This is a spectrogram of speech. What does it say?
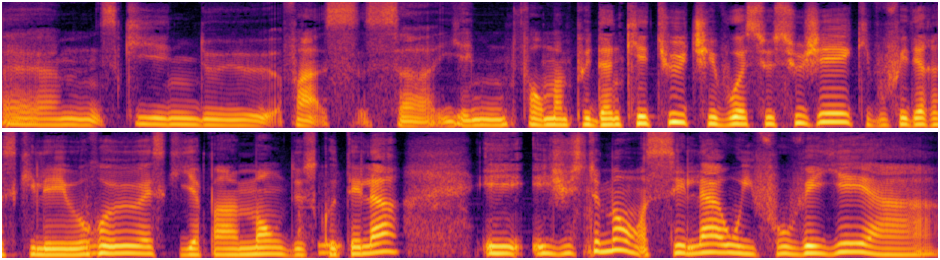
Euh, ce qui est une de, enfin, ça, il y a une forme un peu d'inquiétude chez vous à ce sujet, qui vous fait dire est-ce qu'il est heureux, est-ce qu'il n'y a pas un manque de ce côté-là, et, et, justement, c'est là où il faut veiller à,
